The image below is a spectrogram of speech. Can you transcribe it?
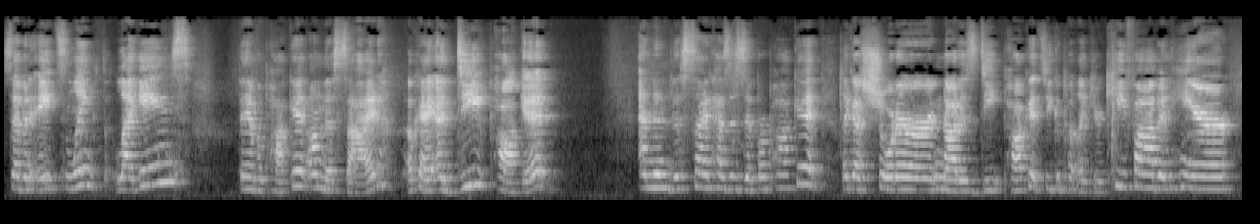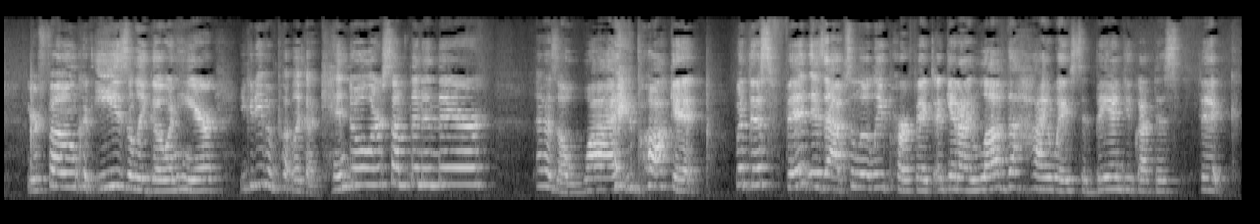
7 8 length leggings. They have a pocket on this side. Okay, a deep pocket. And then this side has a zipper pocket, like a shorter, not as deep pocket. So you could put like your key fob in here. Your phone could easily go in here. You could even put like a Kindle or something in there. That is a wide pocket. But this fit is absolutely perfect. Again, I love the high-waisted band. You've got this thick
